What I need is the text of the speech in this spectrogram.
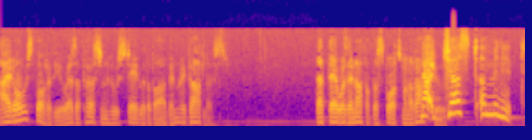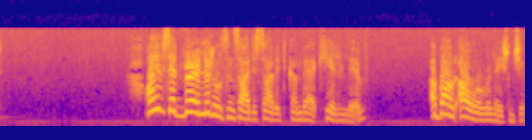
I'd always thought of you as a person who stayed with a bargain regardless. That there was enough of the sportsman about now, you. just a minute. I have said very little since I decided to come back here to live. About our relationship,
